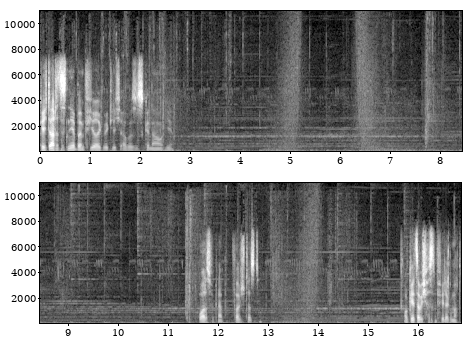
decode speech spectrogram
Okay, ich dachte, es ist näher beim Viereck wirklich, aber es ist genau hier. Boah, das war knapp. Falsche Taste. Okay, jetzt habe ich fast einen Fehler gemacht.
